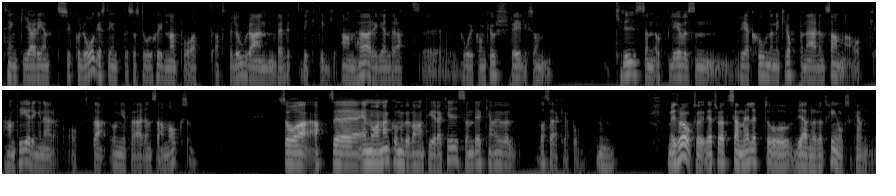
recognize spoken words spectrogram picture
tänker jag rent psykologiskt, inte så stor skillnad på att, att förlora en väldigt viktig anhörig eller att eh, gå i konkurs. Det är liksom krisen, upplevelsen, reaktionen i kroppen är densamma och hanteringen är ofta ungefär densamma också. Så att eh, en och annan kommer behöva hantera krisen, det kan vi väl vara säkra på. Mm. Men det tror jag också. Jag tror att samhället och vi andra runt omkring också kan,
